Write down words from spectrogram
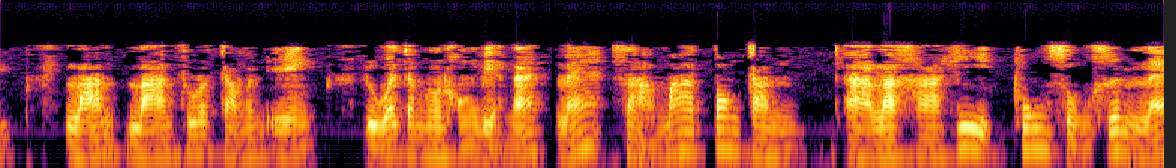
10 ล้านล้านธุรกรรมนั่นเอง หรือว่าจำนวนของเหรียญนะ และสามารถป้องกันราคาที่พุ่งสูงขึ้นและ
